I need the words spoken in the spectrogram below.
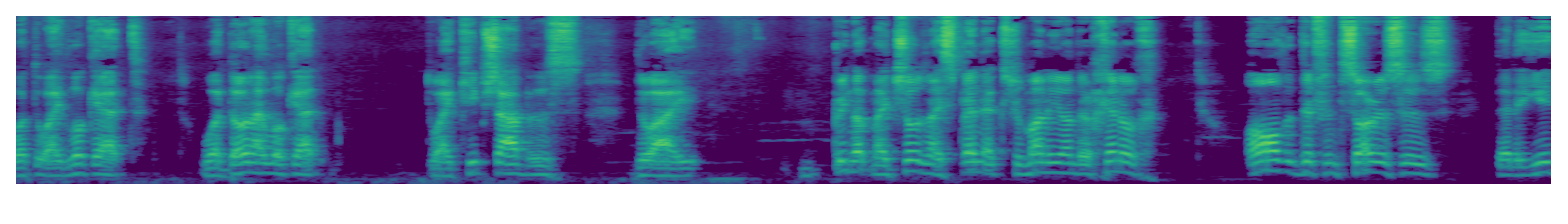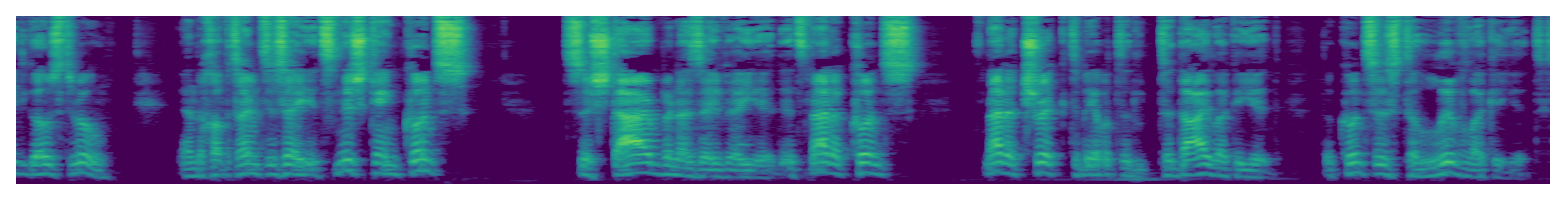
What do I look at? What don't I look at? Do I keep Shabbos? Do I bring up my children? I spend extra money on their chinuch. All the different services that a yid goes through. And the Chavetz to say, it's nishken kunz. It's not a kunz, it's not a trick to be able to, to die like a yid. The kunz is to live like a yid.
